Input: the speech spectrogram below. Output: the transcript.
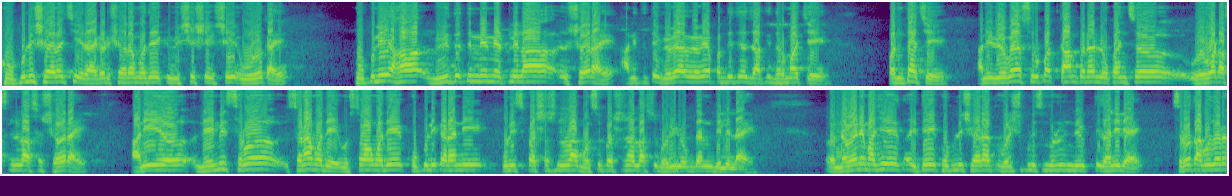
खोपोली शहराची रायगड शहरामध्ये एक विशेष अशी ओळख आहे. खोपोली हा विविधतेने नटलेला शहर आहे आणि तिथे वेगळ्या वेगळ्या पद्धतीच्या जाती धर्माचे पंथाचे आणि वेगळ्या स्वरूपात काम करणाऱ्या लोकांचं वहिवाट असलेलं असं शहर आहे. आणि नेहमीच सर्व सणामध्ये उत्सवामध्ये खोपोलीकरांनी पोलीस प्रशासनाला महसूल प्रशासनाला असं भरीव योगदान दिलेलं आहे. नव्याने माझे इथे खोपोली शहरात वरिष्ठ पोलीस म्हणून नियुक्ती झालेली आहे. सर्वात अगोदर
